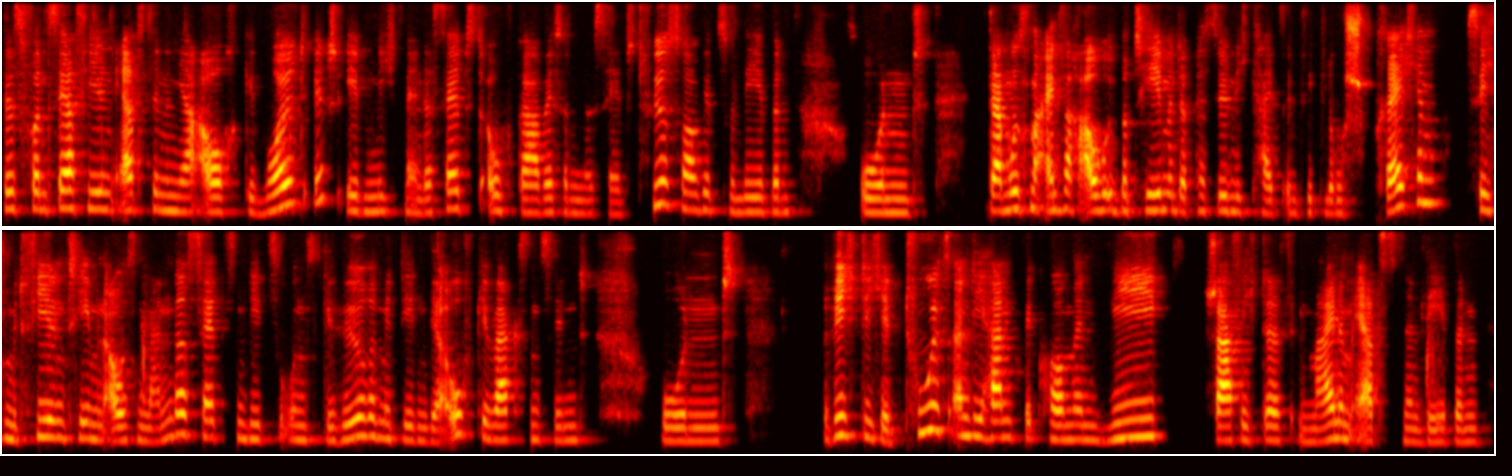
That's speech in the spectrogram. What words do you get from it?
das von sehr vielen Ärztinnen ja auch gewollt ist, eben nicht mehr in der Selbstaufgabe, sondern in der Selbstfürsorge zu leben. Und da muss man einfach auch über Themen der Persönlichkeitsentwicklung sprechen, sich mit vielen Themen auseinandersetzen, die zu uns gehören, mit denen wir aufgewachsen sind und richtige Tools an die Hand bekommen, wie schaffe ich das in meinem Ärztinnenleben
